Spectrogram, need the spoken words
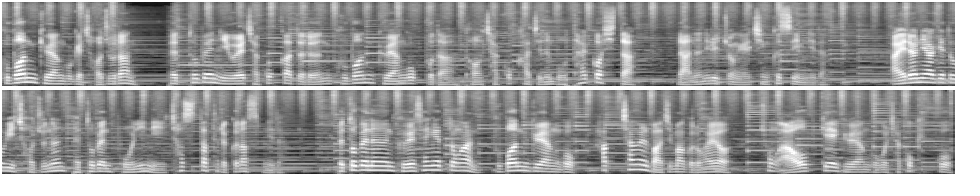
9번 교향곡의 저주란 베토벤 이후의 작곡가들은 9번 교향곡보다 더 작곡하지는 못할 것이다 라는 일종의 징크스입니다. 아이러니하게도 이 저주는 베토벤 본인이 첫 스타트를 끊었습니다. 베토벤은 그의 생애 동안 9번 교향곡 합창을 마지막으로 하여 총 9개의 교향곡을 작곡했고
